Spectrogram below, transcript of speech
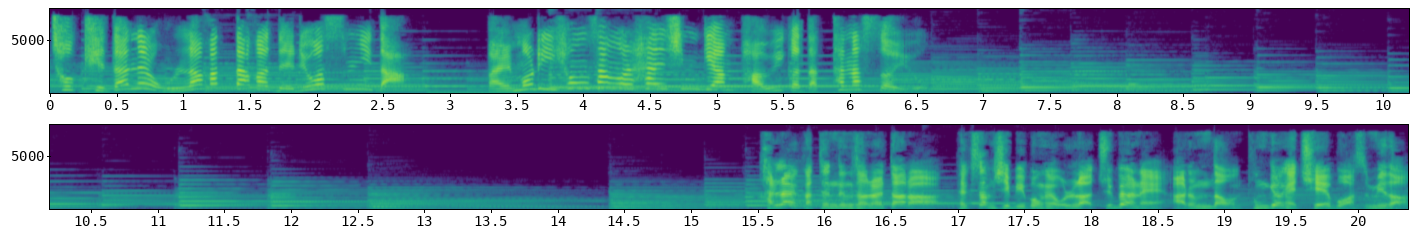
저 계단을 올라갔다가 내려왔습니다. 말머리 형상을 한 신기한 바위가 나타났어요. 칼날 같은 능선을 따라 132봉에 올라 주변의 아름다운 풍경에 취해 보았습니다.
